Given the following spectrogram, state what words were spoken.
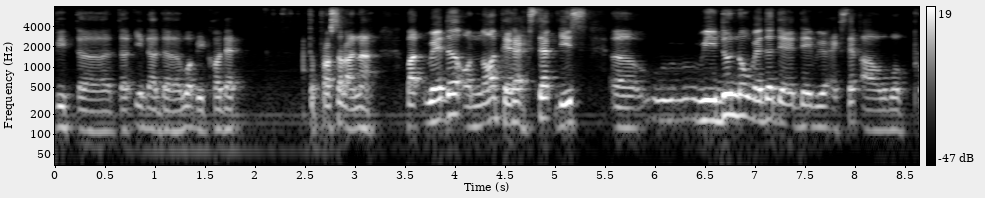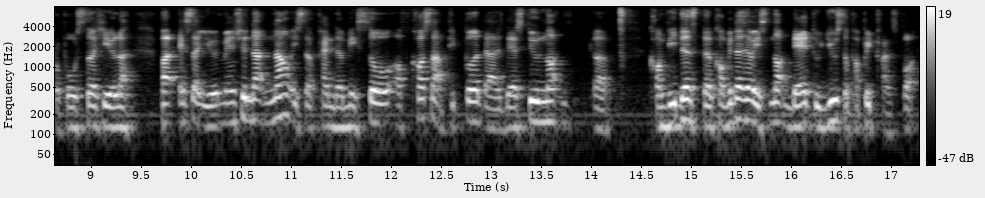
with the the in the, what we call that the Prasarana. But whether or not they accept this, uh, we don't know whether they, they will accept our proposal here. lah. But as uh, you mentioned that now is a pandemic, so of course uh, people that they're still not uh, confidence, the confidence is not there to use the public transport.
